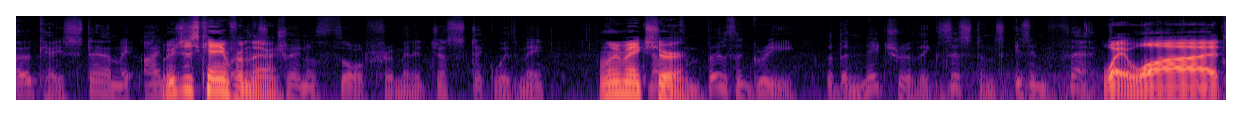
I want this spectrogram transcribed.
Okay, Stanley, I We just came from there. Train of thought for a minute. Just stick with me. Let me make Now, sure. Both agree that the nature of existence is in fact Wait, what?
